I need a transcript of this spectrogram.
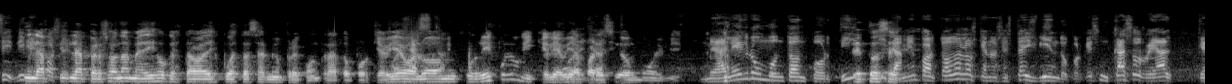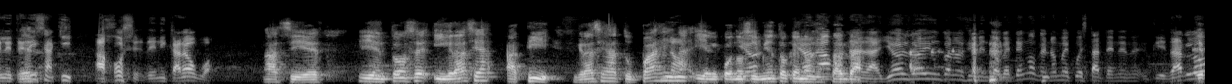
y la, persona me dijo que estaba dispuesta a hacerme un precontrato porque había pues evaluado mi currículum y que le había pues parecido muy bien. Me alegro un montón por ti y también por todos los que nos estáis viendo, porque es un caso real que le tenéis aquí a José de Nicaragua. Así es. Y entonces, y gracias a ti, gracias a tu página y el conocimiento que nos está dando. Yo os doy un conocimiento que tengo que no me cuesta tener que darlo eh,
